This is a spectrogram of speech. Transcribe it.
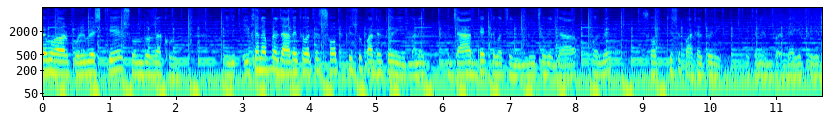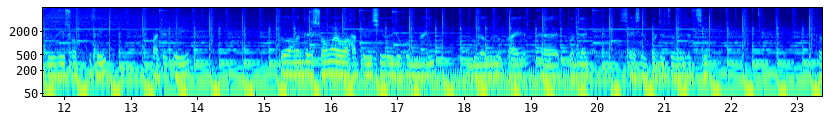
ব্যবহার পরিবেশকে সুন্দর রাখুন। এই যে এখানে আপনারা যা দেখতে পাচ্ছেন সব কিছু পাটের তৈরি। মানে যা দেখতে পাচ্ছেন, দুই চোখে যা করবে সব কিছু পাটের তৈরি। এখানে ব্যাগের থেকে দূরে সব কিছুই পাটের তৈরি। তো আমাদের সময়ও হাতে বেশি ওই রকম নাই। ঘোরাঘুরিও প্রায় এক পর্যায়ে শেষের পর্যায়ে চলে যাচ্ছে। তো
